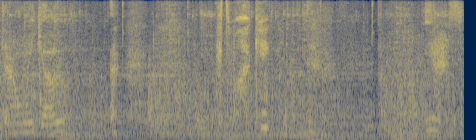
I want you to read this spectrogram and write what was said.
Down we go. It's working. Yes.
